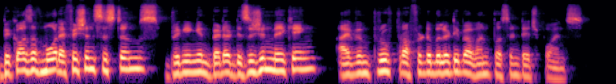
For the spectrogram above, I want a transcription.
Because of more efficient systems, bringing in better decision making, I've improved profitability by one percentage points.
